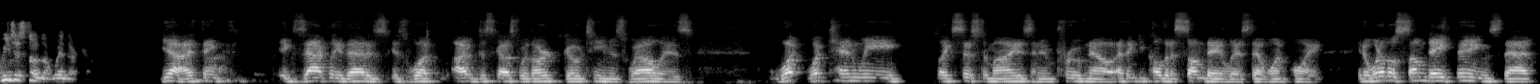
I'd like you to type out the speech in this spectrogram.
We just don't know when they're coming. Yeah, I think exactly that is is what I've discussed with our go team as well is what what can we like systemize and improve now? I think you called it a someday list at one point. You know, what are those someday things that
